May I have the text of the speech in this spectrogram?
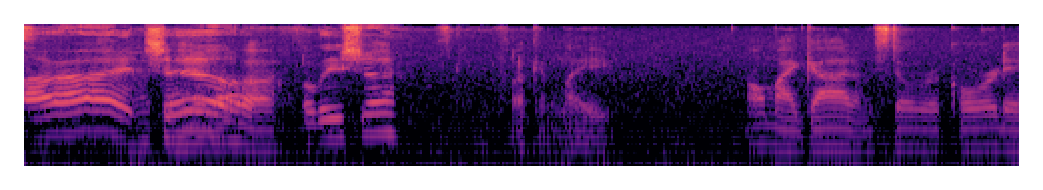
Alright, Knock chill. off. Felicia. Fucking late. Oh my god, I'm still recording.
